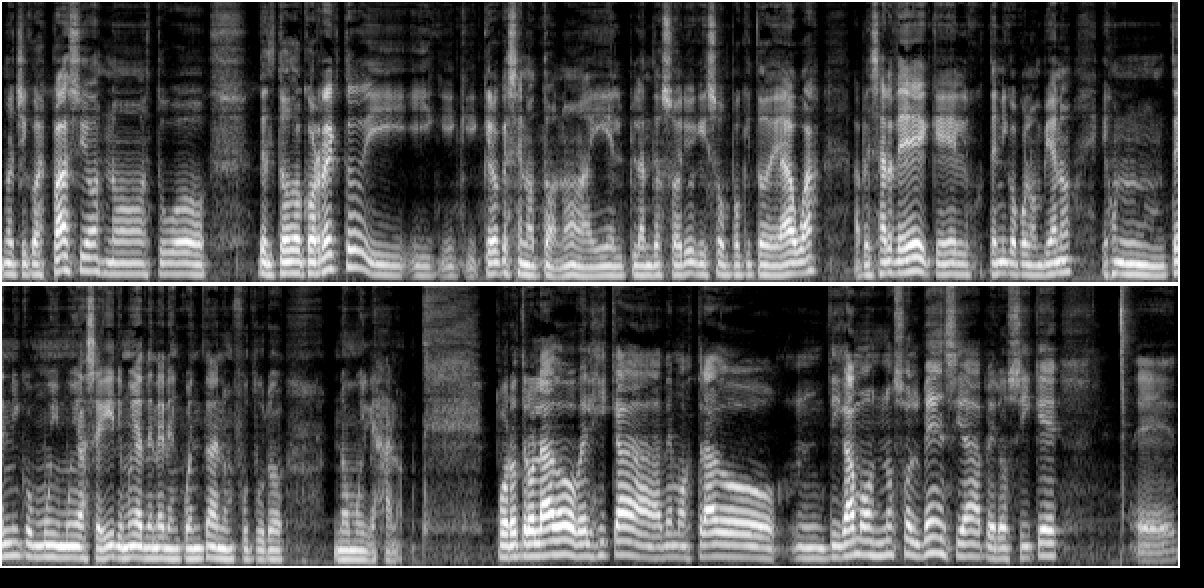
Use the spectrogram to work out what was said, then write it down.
no chicos espacios, no estuvo del todo correcto y, creo que se notó, ¿no? Ahí el plan de Osorio que hizo un poquito de agua, a pesar de que el técnico colombiano es un técnico muy, muy a seguir y muy a tener en cuenta en un futuro no muy lejano. Por otro lado, Bélgica ha demostrado, mm, digamos, no solvencia, pero sí que eh,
